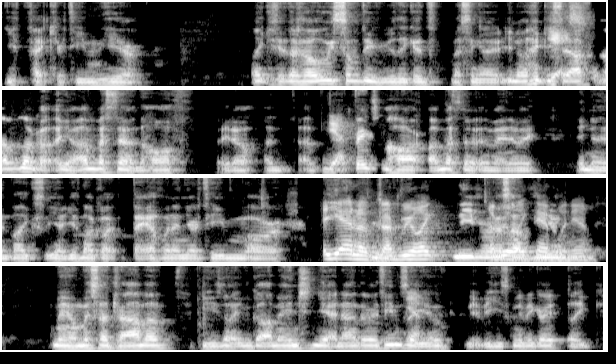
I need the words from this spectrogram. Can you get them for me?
you pick your team here, like you said, there's always somebody really good missing out. You know, like you yes. said, I've, I've, not got. You know, I'm missing out on the half. You know, and, and yeah, it breaks my heart. I'm missing out on them anyway. And then like you know, you've not got Devlin in your team, or yeah, no, I really like. I really like Devlin. Yeah you know, Musa Drammeh. He's not even got a mention yet in other teams. So, yeah. you know, maybe he's going to be great. Like,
